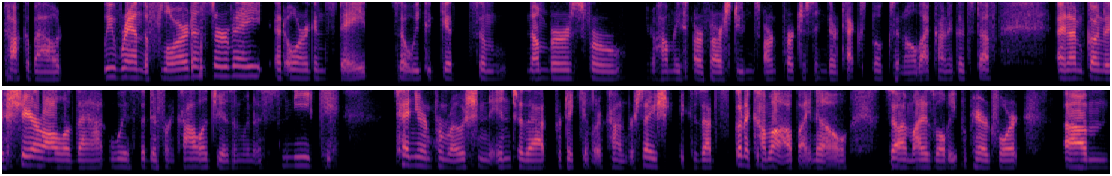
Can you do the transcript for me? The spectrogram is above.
talk about we ran the florida survey at oregon state so we could get some numbers for you know how many of our students aren't purchasing their textbooks and all that kind of good stuff. And i'm going to share all of that with the different colleges. I'm going to sneak tenure and promotion into that particular conversation because that's going to come up i know. So i might as well be prepared for it. Um,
